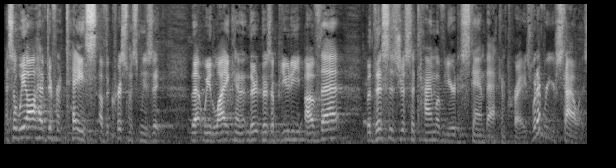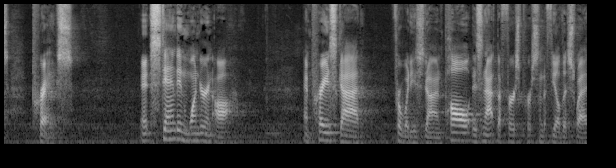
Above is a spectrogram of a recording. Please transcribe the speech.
And so we all have different tastes of the Christmas music that we like, and there, there's a beauty of that. But this is just a time of year to stand back and praise. Whatever your style is, praise. And stand in wonder and awe and praise God for what He's done. Paul is not the first person to feel this way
